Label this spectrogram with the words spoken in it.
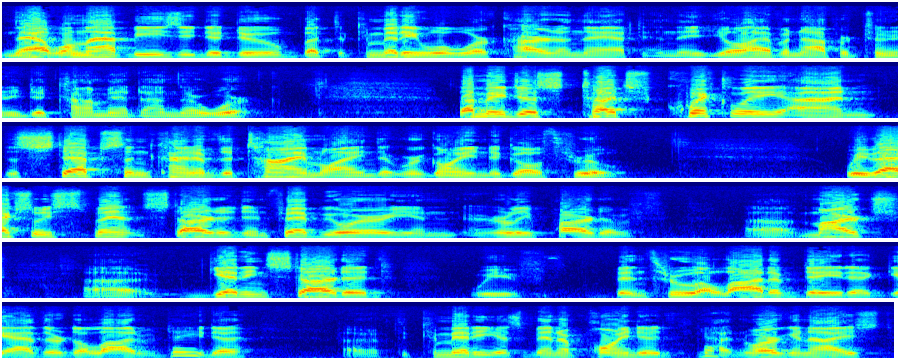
And that will not be easy to do, but the committee will work hard on that, and you'll have an opportunity to comment on their work. Let me just touch quickly on the steps and kind of the timeline that we're going to go through. We've actually spent, started in February and early part of uh, March uh, getting started. We've been through a lot of data, gathered a lot of data. Uh, the committee has been appointed, gotten organized.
